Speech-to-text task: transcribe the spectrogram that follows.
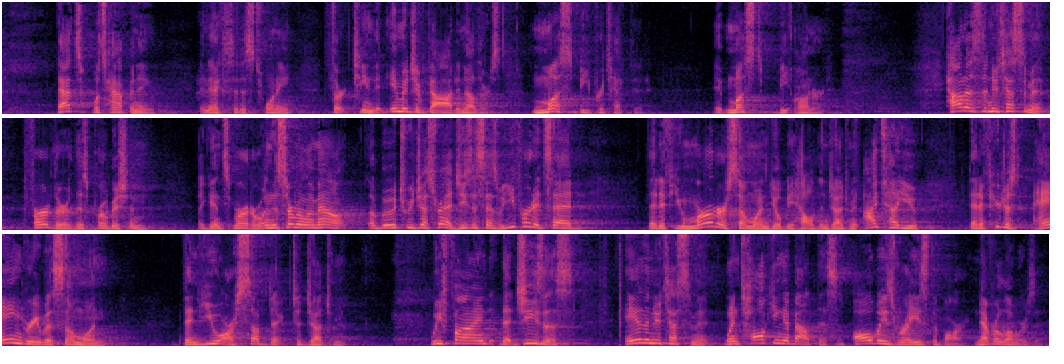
That's what's happening in Exodus 20, 13. The image of God in others must be protected, it must be honored. How does the New Testament further this prohibition against murder? Well, in the Sermon on the Mount, uh, which we just read, Jesus says, Well, you've heard it said that if you murder someone, you'll be held in judgment. I tell you that if you're just angry with someone, then you are subject to judgment. We find that Jesus and the New Testament, when talking about this, always raise the bar, never lowers it.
